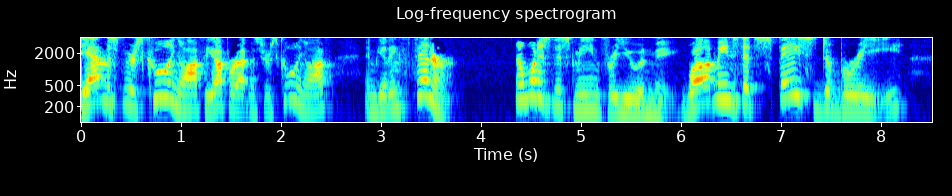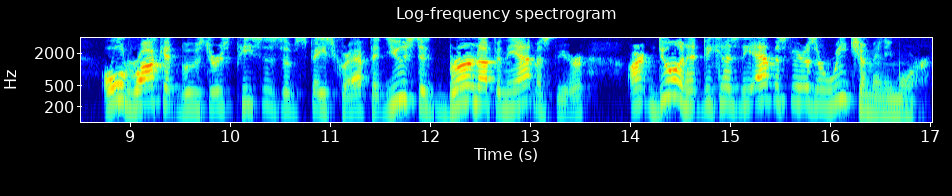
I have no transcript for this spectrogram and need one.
The atmosphere is cooling off, the upper atmosphere is cooling off and getting thinner. Now, what does this mean for you and me? Well, it means that space debris, old rocket boosters, pieces of spacecraft that used to burn up in the atmosphere, aren't doing it because the atmosphere doesn't reach them anymore.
